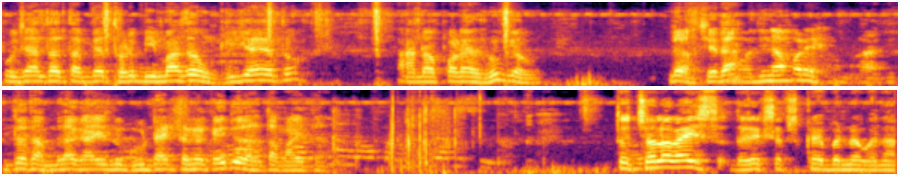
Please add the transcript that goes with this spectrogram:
પૂજા તો તબિયત થોડી બીમાર છે ઊંઘી જાય તો. આડો પડે શું કેવું? લો ચેતા મોદી ના પડે? તો તમે ગાઈઝ ગુડ નાઇટ તમે કહી દો તમારી ત્યાં. તો ચલો ગાઈસ દરેક સબસ્ક્રાઈબરને બધા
